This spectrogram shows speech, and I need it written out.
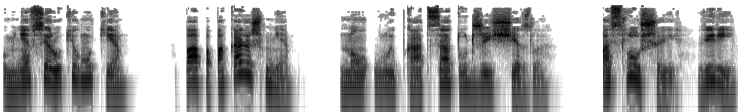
«У меня все руки в муке. Папа, покажешь мне?» Но улыбка отца тут же исчезла. «Послушай, Вери».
